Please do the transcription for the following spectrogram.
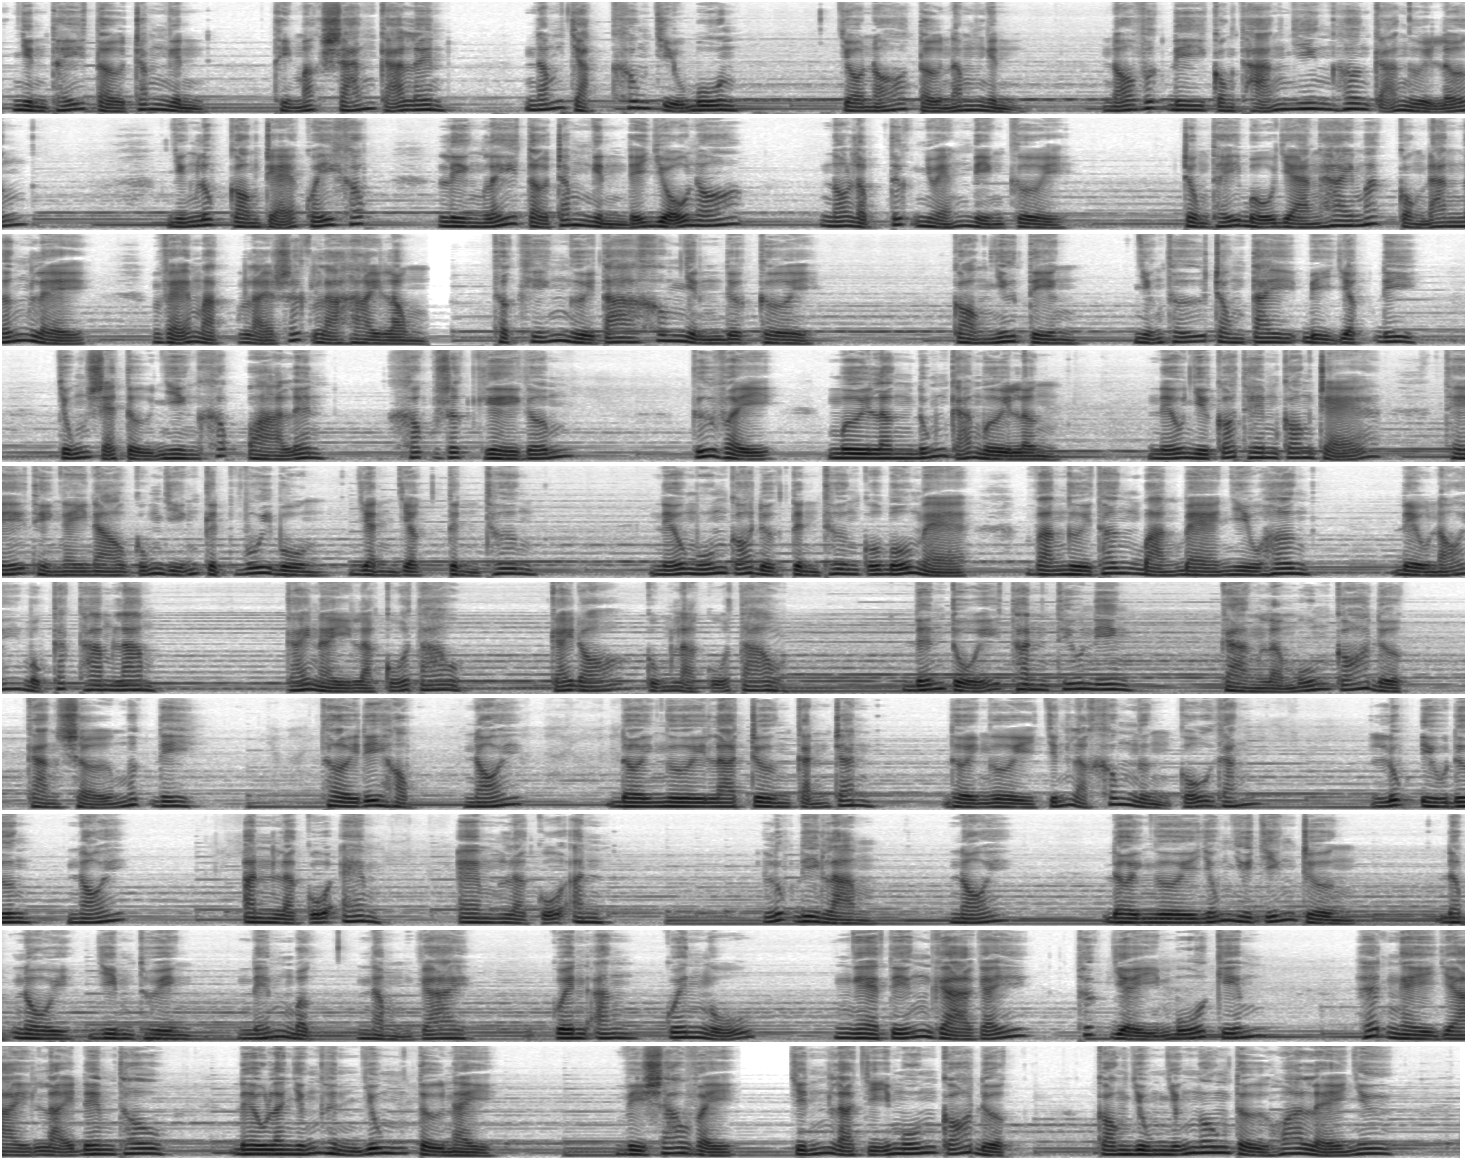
Nhìn thấy tờ trăm nghìn thì mắt sáng cả lên nắm chặt không chịu buông. Cho nó tờ năm nghìn, nó vứt đi còn thản nhiên hơn cả người lớn. Những lúc con trẻ quấy khóc, liền lấy tờ trăm nghìn để dỗ nó. Nó lập tức nhoẻn miệng cười. Trông thấy bộ dạng hai mắt còn đang ngấn lệ, vẻ mặt lại rất là hài lòng. Thật khiến người ta không nhìn được cười. Còn như tiền, những thứ trong tay bị giật đi chúng sẽ tự nhiên khóc òa lên, khóc rất ghê gớm. Cứ vậy, mười lần đúng cả mười lần. Nếu như có thêm con trẻ, thế thì ngày nào cũng diễn kịch vui buồn, giành giật tình thương. Nếu muốn có được tình thương của bố mẹ và người thân bạn bè nhiều hơn, đều nói một cách tham lam, cái này là của tao, cái đó cũng là của tao đến tuổi thanh thiếu niên, càng là muốn có được, càng sợ mất đi. Thời đi học, nói, đời người là trường cạnh tranh, đời người chính là không ngừng cố gắng. Lúc yêu đương, nói, anh là của em em là của anh. Lúc đi làm, nói, đời người giống như chiến trường, đập nồi, dìm thuyền, ném mật, nằm gai quên ăn, quên ngủ. Nghe tiếng gà gáy, thức dậy múa kiếm. Hết ngày dài lại đêm thâu, đều là những hình dung từ này. Vì sao vậy? Chính là chỉ muốn có được. Còn dùng những ngôn từ hoa lệ như,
